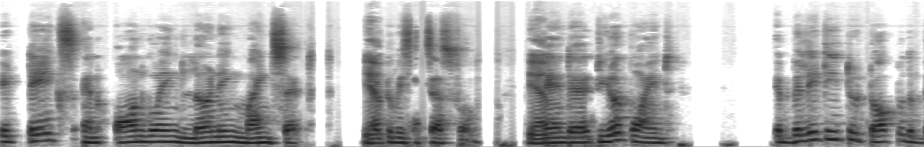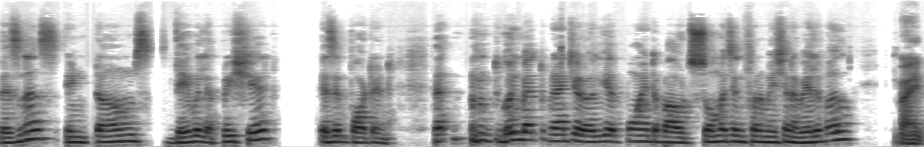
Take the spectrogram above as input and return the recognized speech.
It takes an ongoing learning mindset yeah. to be successful. Yeah. And uh, to your point, ability to talk to the business in terms they will appreciate is important. Uh, going back to Grant, your earlier point about so much information available, right?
